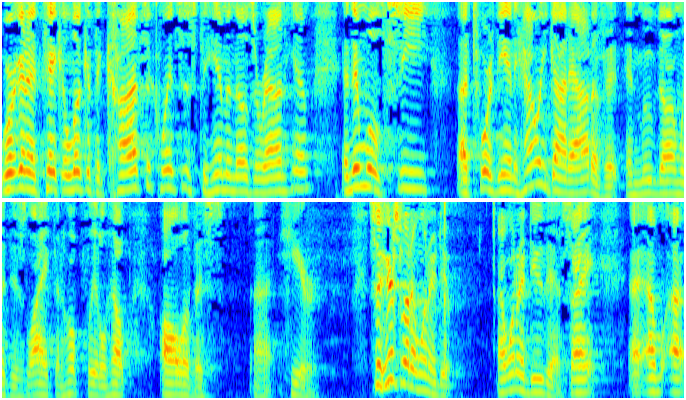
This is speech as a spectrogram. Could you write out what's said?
We're going to take a look at the consequences to him and those around him, and then we'll see uh, toward the end how he got out of it and moved on with his life, and hopefully it'll help all of us uh, here. So here's what I want to do. I want to do this. I, I, I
